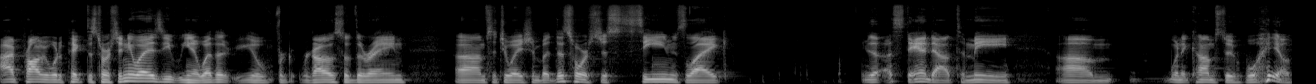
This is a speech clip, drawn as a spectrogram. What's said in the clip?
I probably would have picked this horse anyways. You, you know whether you know for, regardless of the rain um, situation. But this horse just seems like a standout to me um, when it comes to you know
